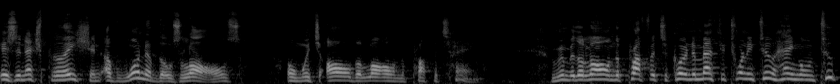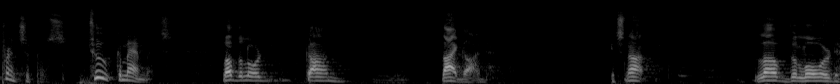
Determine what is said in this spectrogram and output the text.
is an explanation of one of those laws on which all the law and the prophets hang. Remember, the law and the prophets, according to Matthew 22, hang on two principles, two commandments love the Lord God, thy God. It's not love the Lord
